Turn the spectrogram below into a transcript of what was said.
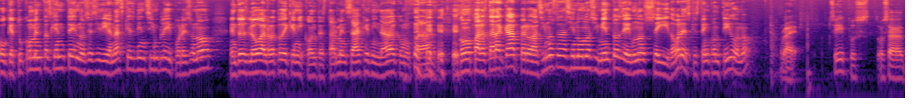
o que tú comentas gente, no sé si digan, ah, es que es bien simple y por eso no. Entonces luego al rato de que ni contestar mensajes ni nada como para, como para estar acá, pero así no estás haciendo unos cimientos de unos seguidores que estén contigo, ¿no? Right. Sí, pues, o sea,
